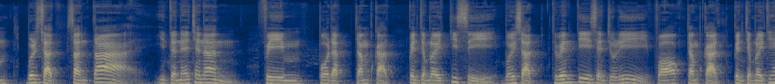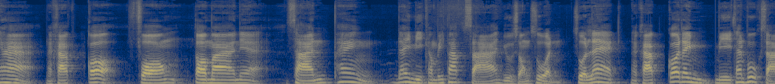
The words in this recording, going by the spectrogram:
3 บริษัท Santa International Film Production จำกัด เป็นจำเลยที่ 4 บริษัท 20 Century Fox จำกัด เป็นจำเลยที่ 5 นะครับ ก็ฟ้องต่อมาเนี่ยศาลแพ่ง ได้มีคำพิพากษาอยู่2ส่วน ส่วนแรกนะครับก็ได้มีท่านผู้พิพากษา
